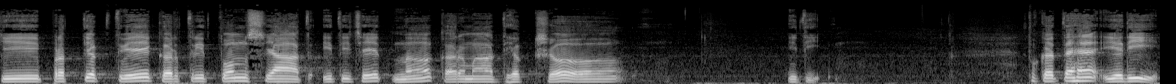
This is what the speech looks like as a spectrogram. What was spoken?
कि प्रत्यक्त्वे कर्तृत्व सियात इति चेत न कर्माध्यक्ष इति। तो कहते हैं, यदि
